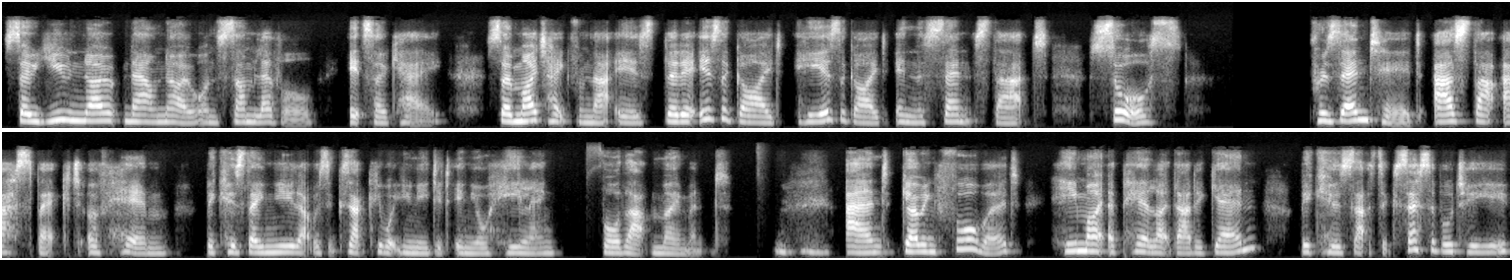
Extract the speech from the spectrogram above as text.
So you know now know on some level it's okay. So my take from that is that it is a guide he is a guide in the sense that source presented as that aspect of him because they knew that was exactly what you needed in your healing for that moment. Mm-hmm. and going forward he might appear like that again because that's accessible to you.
